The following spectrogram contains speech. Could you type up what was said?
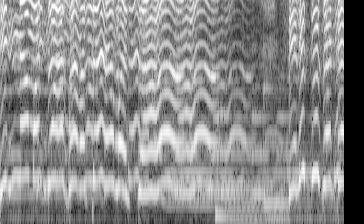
சின்ன மச்சா சமத்த மச்சா சிலுக்கு சட்டை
